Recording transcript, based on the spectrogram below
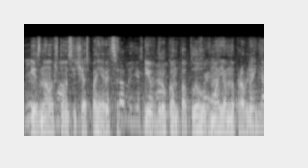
и знал, что он сейчас появится. И вдруг он поплыл в моем направлении.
